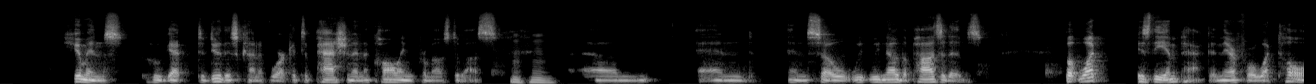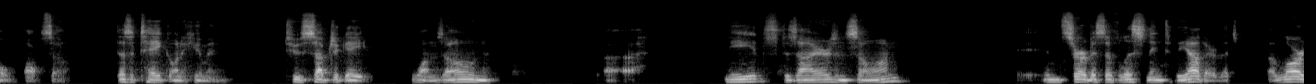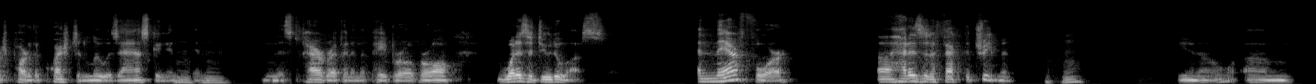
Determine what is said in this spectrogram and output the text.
humans who get to do this kind of work. It's a passion and a calling for most of us. Mm-hmm. Um, and And so we, we know the positives. But what is the impact and therefore what toll also does it take on a human to subjugate one's own uh, needs, desires, and so on in service of listening to the other? That's a large part of the question Lou is asking in, mm-hmm. in, in this paragraph and in the paper overall. What does it do to us? And therefore, uh, how does it affect the treatment? Mm-hmm. You know, um,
